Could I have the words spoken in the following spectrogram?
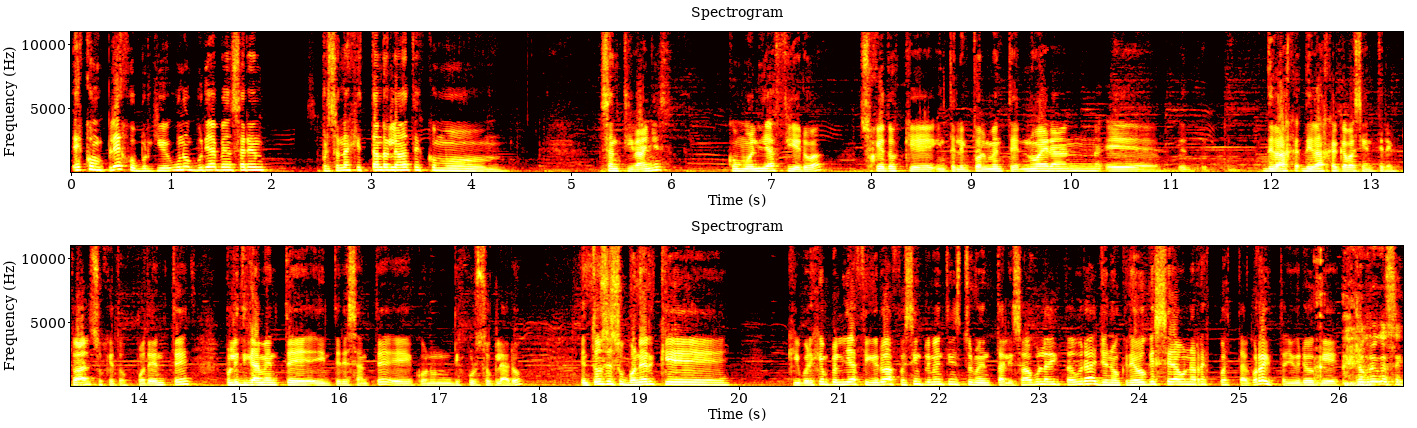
es complejo, porque uno podría pensar en personajes tan relevantes como Santibáñez, como Elías Figueroa, sujetos que intelectualmente no eran eh, de, baja, de baja capacidad intelectual, sujetos potentes, políticamente interesantes, con un discurso claro. Entonces suponer que, que, por ejemplo, Elías Figueroa fue simplemente instrumentalizado por la dictadura, yo no creo que sea una respuesta correcta. Yo creo que Yo creo que sí.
